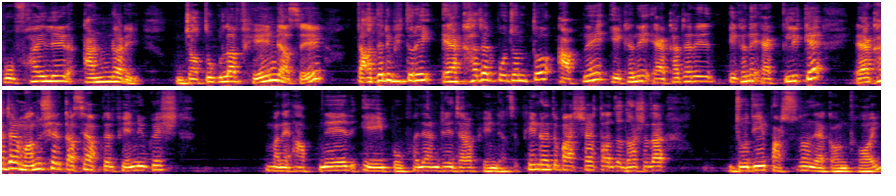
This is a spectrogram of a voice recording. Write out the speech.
প্রোফাইলের আন্ডারে যতগুলা ফ্রেন্ড আছে, তাদের ভিতরে এক হাজার পর্যন্ত আপনি এখানে এক হাজারের এখানে এক ক্লিকে এক হাজার মানুষের কাছে আপনার ফ্রেন্ড রিকোয়েস্ট মানে আপনার এই প্রোফাইল আন্ডারে যারা ফ্রেন্ড আছে ফ্রেন্ড হয়তো পাঁচ হাজার, দশ হাজার যদি পার্সোনাল অ্যাকাউন্ট হয়,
